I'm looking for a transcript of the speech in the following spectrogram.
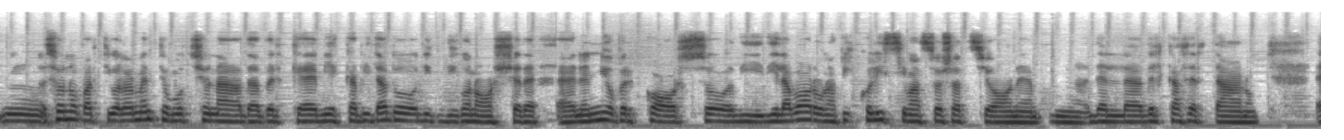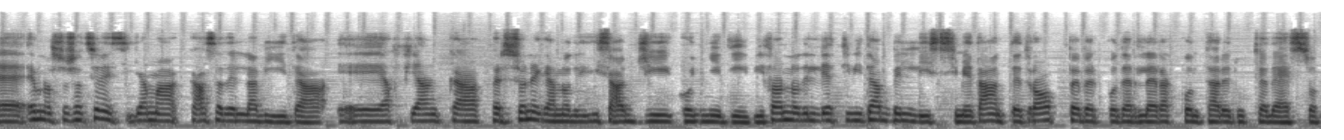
mh, sono particolarmente emozionata perché mi è capitato di, di conoscere eh, nel mio percorso di, di, lavoro una piccolissima associazione mh, del, del, Casertano. Eh, è un'associazione che si chiama Casa della Vita e affianca persone che hanno dei disagi cognitivi, fanno delle attività bellissime, tante, troppe per poterle raccontare tutte adesso.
